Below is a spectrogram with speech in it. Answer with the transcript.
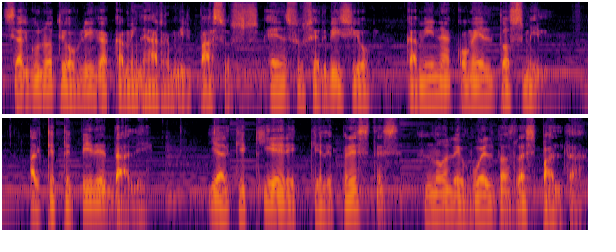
Si alguno te obliga a caminar mil pasos en su servicio, camina con él dos mil. Al que te pide, dale, y al que quiere que le prestes, no le vuelvas la espalda.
